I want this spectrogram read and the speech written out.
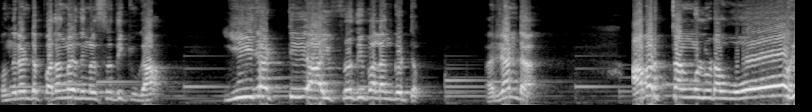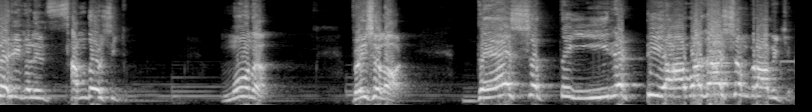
ഒന്ന് രണ്ട് പദങ്ങൾ നിങ്ങൾ ശ്രദ്ധിക്കുക. ഇരട്ടിയായി പ്രതിഫലം കിട്ടും. രണ്ട് അവർ തങ്ങളുടെ ഓഹരികളിൽ സന്തോഷിക്കും. മൂന്ന്. ദേശത്ത് ഇരട്ടി അവകാശം പ്രാപിക്കും.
